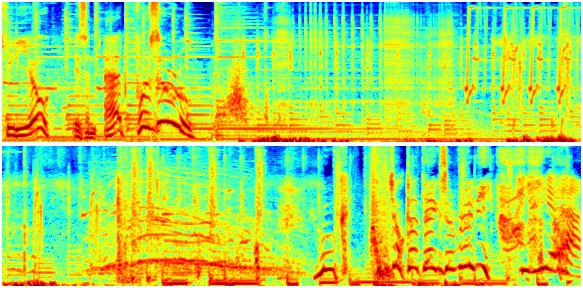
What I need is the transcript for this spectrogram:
video is an ad for Zuru. Look, chocolate eggs are ready. Yeah,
